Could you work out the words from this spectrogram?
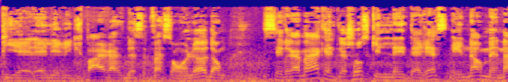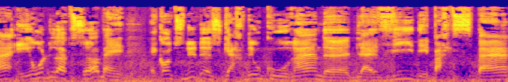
puis elle, les récupère de cette façon-là. Donc, c'est vraiment quelque chose qui l'intéresse énormément. Et au-delà de ça, ben, elle continue de se garder au courant de, la vie des participants.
